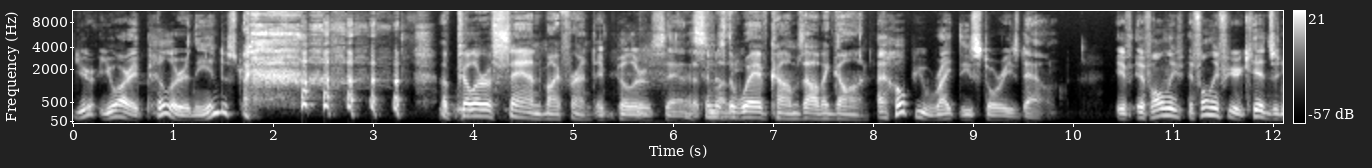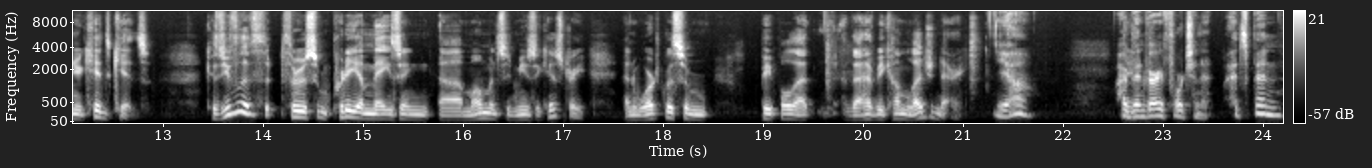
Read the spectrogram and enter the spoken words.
you're you are a pillar in the industry. A pillar of sand, my friend. a pillar of sand. As That's soon as the wave comes, I'll be gone. I hope you write these stories down, if if only if only for your kids and your kids' kids, because you've lived th- through some pretty amazing uh, moments in music history and worked with some people that that have become legendary. Yeah, I've been very fortunate. It's been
